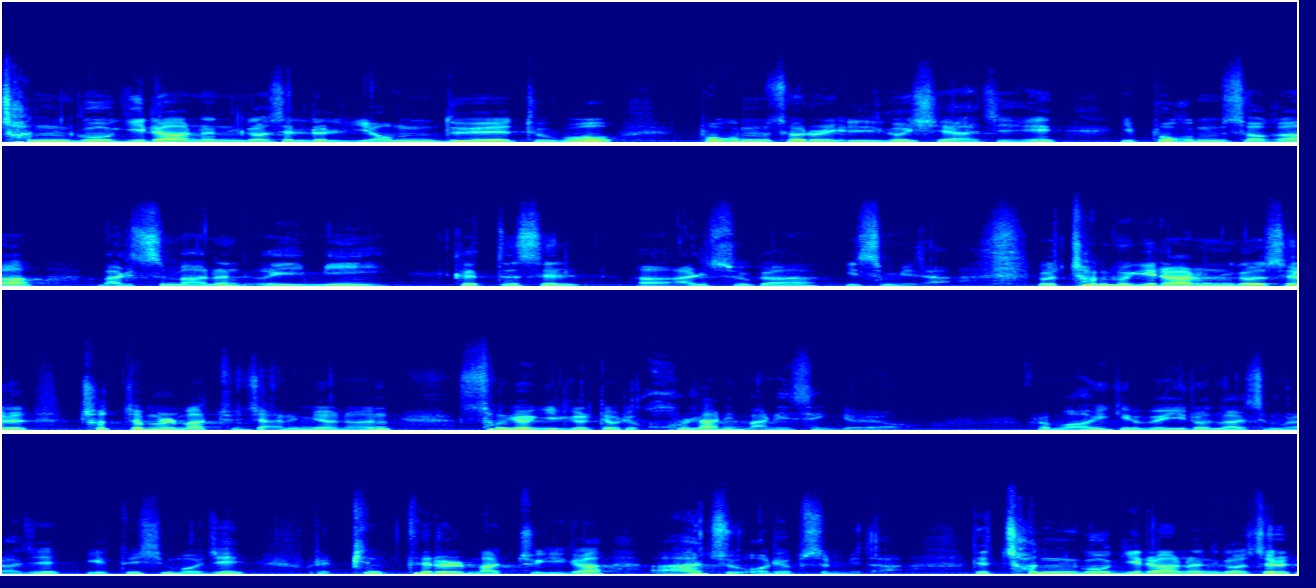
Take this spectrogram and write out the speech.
천국이라는 것을 늘 염두에 두고 복음서를 읽으셔야지 이 복음서가 말씀하는 의미 그 뜻을 어, 알 수가 있습니다. 천국이라는 것을 초점을 맞추지 않으면은 성경 읽을 때 우리 혼란이 많이 생겨요. 그럼 어, 이게 왜 이런 말씀을 하지? 이게 뜻이 뭐지? 우리 핀트를 맞추기가 아주 어렵습니다. 근데 천국이라는 것을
